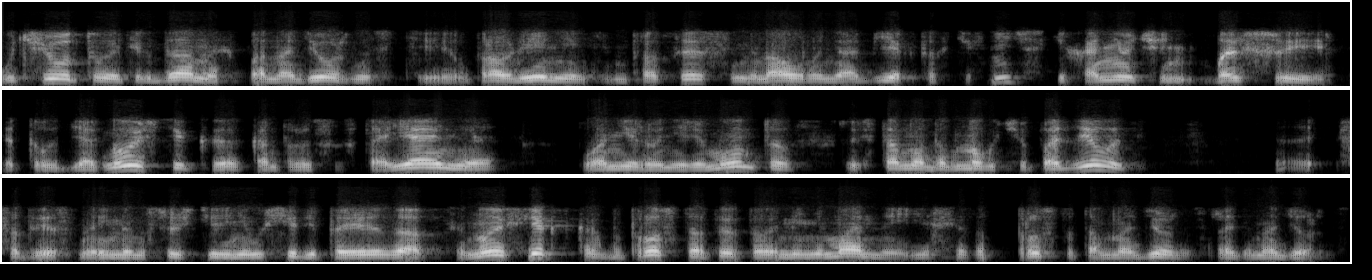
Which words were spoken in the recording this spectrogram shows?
учету этих данных по надежности, управления этими процессами на уровне объектов технических, они очень большие. Это вот диагностика, контроль состояния, планирование ремонтов. То есть там надо много чего поделать, э, соответственно, именно с точки зрения усилий по реализации. Но эффект как бы просто от этого минимальный, если это просто там надежность ради надежности.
